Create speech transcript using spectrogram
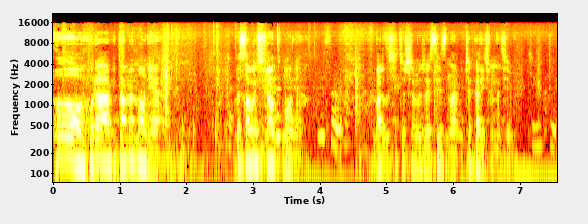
O, hurra, witamy Monię. Wesołych świąt, Monia. Bardzo się cieszymy, że jesteś z nami. Czekaliśmy na Ciebie. Dziękuję.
